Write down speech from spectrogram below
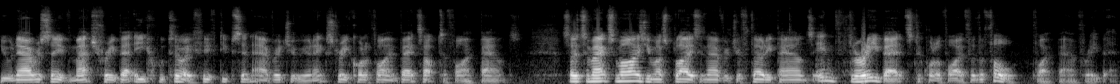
You will now receive a match free bet equal to a 50% average of your next three qualifying bets up to £5. So to maximise, you must place an average of £30 in three bets to qualify for the full £5 free bet.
